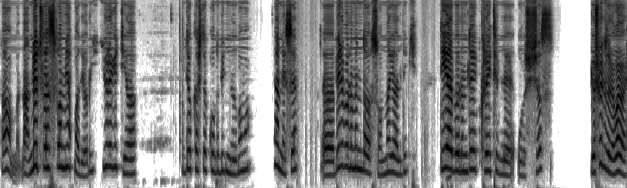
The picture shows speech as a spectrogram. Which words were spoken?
Tamam mı? Lan lütfen spam yapma diyor. Bir yürü git ya. Video kaç dakika oldu bilmiyorum ama. Her neyse. Ee, bir bölümün daha sonuna geldik. Diğer bölümde Creative ile uğraşacağız. Görüşmek üzere bay bay.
